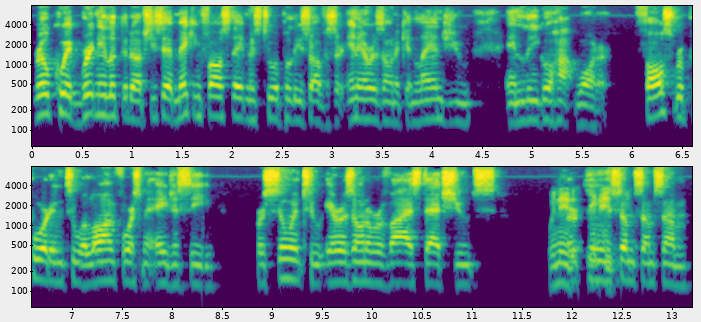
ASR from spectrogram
Real quick, Brittany looked it up. She said making false statements to a police officer in Arizona can land you in legal hot water. False reporting to a law enforcement agency pursuant to Arizona revised statutes we need it. We need it. some some some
